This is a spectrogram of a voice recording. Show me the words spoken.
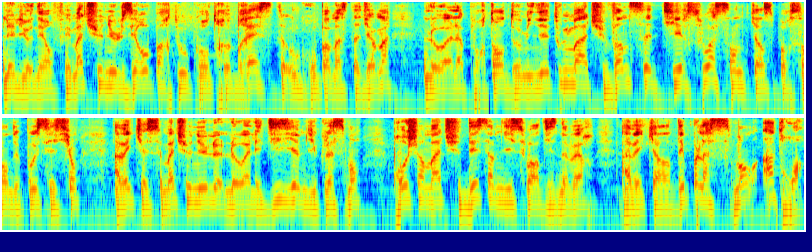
Les Lyonnais ont fait match nul 0 partout contre Brest au Groupama Stadium. L'OL a pourtant dominé tout le match. 27 tirs, 75% de possession. Avec ce match nul, l'OL est dixième du classement. Prochain match dès samedi soir 19h avec un déplacement à 3.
